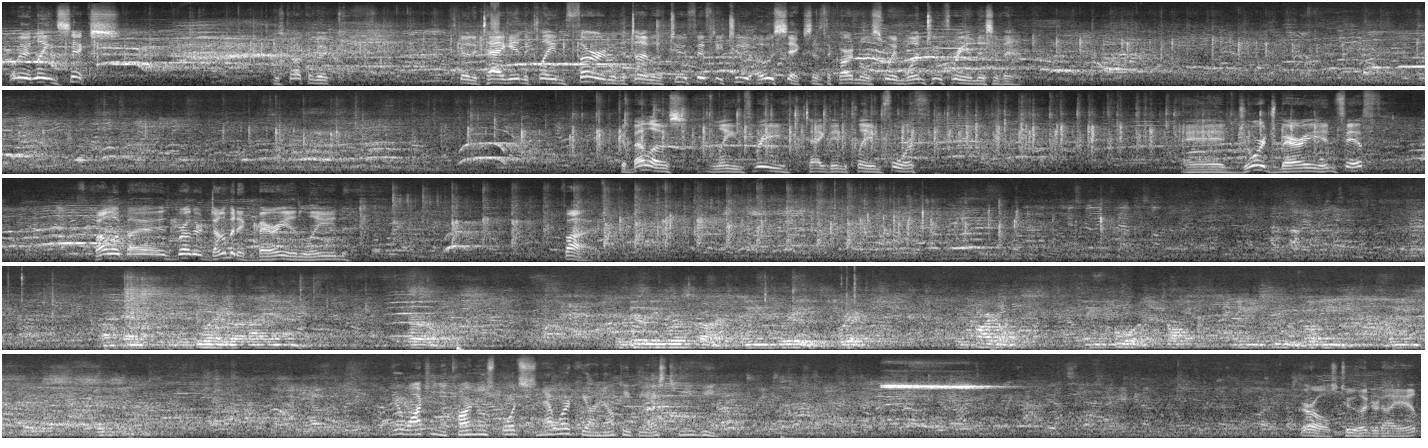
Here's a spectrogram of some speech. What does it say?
Over in lane six is Karkovic going to tag in to claim third with a time of 252.06 as the Cardinals swim 1-2-3 in this event. Cabellos, lane three, tagged in to claim fourth. And George Barry in fifth, followed by his brother Dominic Barry in lane five. Up next, the 200 yard IM. Earl. The visiting North Stars, lane three, Brick. The Cardinals, lane four, Dalton. Lane two, Bodine. Lane six, Simpson. You're watching the Cardinal Sports Network here on LTPS TV. Girls 200 IM.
